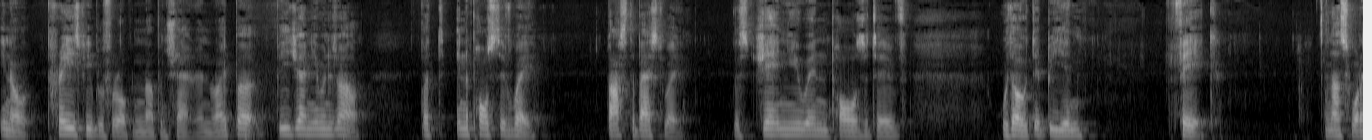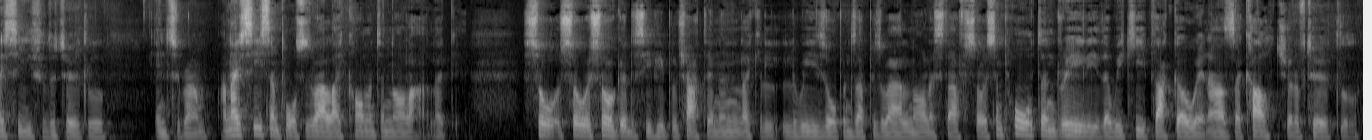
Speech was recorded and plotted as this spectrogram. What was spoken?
you know, praise people for opening up and sharing, right? But be genuine as well, but in a positive way. That's the best way. This genuine, positive, without it being fake. And that's what I see through the Turtle Instagram. And I see some posts as well, like commenting and all that. Like, so so it's so good to see people chatting and like Louise opens up as well and all this stuff. So it's important really that we keep that going as a culture of turtle.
